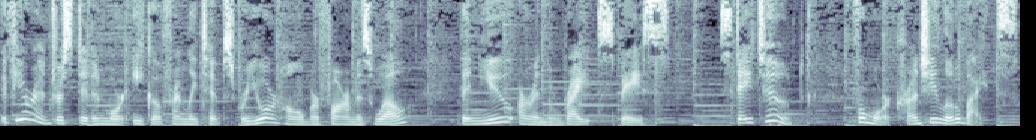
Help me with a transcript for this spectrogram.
If you're interested in more eco friendly tips for your home or farm as well, then you are in the right space. Stay tuned for more crunchy little bites.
